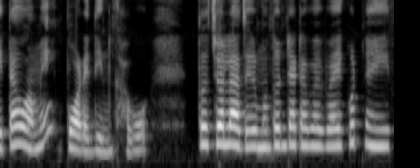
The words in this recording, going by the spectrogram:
এটাও আমি পরের দিন খাব। তো চলো আজকের মতন tata, bye bye, good night.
